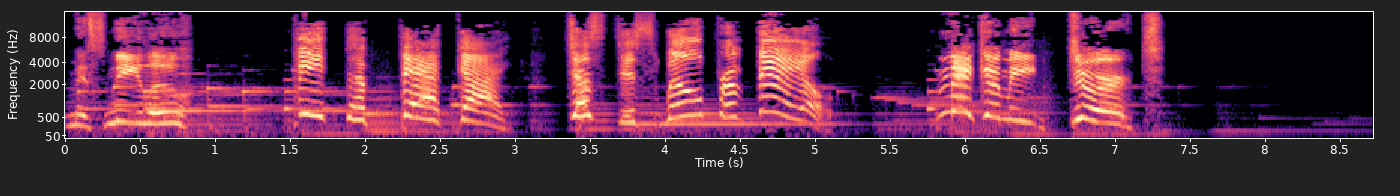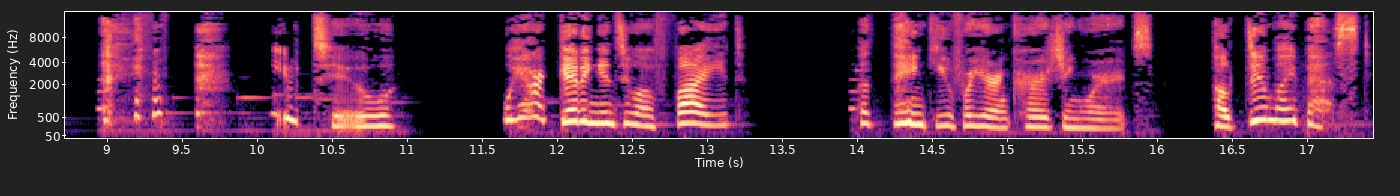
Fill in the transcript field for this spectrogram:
Miss Nilou! Beat the bad guy! Justice will prevail! Make him eat dirt! you two. We aren't getting into a fight. But thank you for your encouraging words. I'll do my best.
